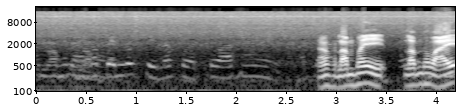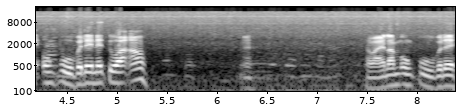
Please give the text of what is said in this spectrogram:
ป็นลำเป็นเราลก็เป็นลูกศิษย์แล้วเปิดตัวให้เอาลำให้ลำถวายองค์ปู่ไปเลยในตัว เอาลูกศิษย์นะคะเนาะถวายลำองค์ปู่ไปเลย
